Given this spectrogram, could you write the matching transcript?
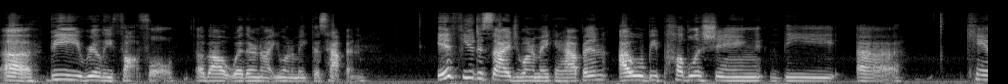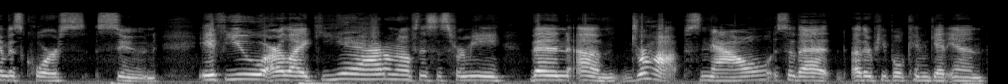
uh, be really thoughtful about whether or not you want to make this happen. If you decide you want to make it happen, I will be publishing the uh, Canvas course soon. If you are like, yeah, I don't know if this is for me, then um, drops now so that other people can get in.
